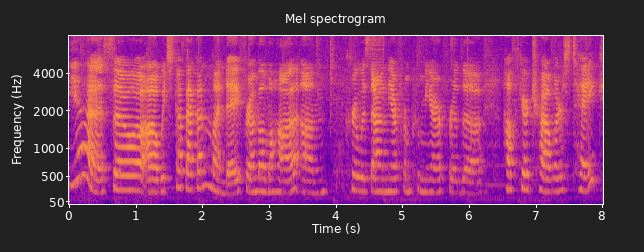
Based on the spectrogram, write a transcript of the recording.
Yeah, so uh, we just got back on Monday from Omaha. Um, crew was down there from Premiere for the Healthcare Travelers Take.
